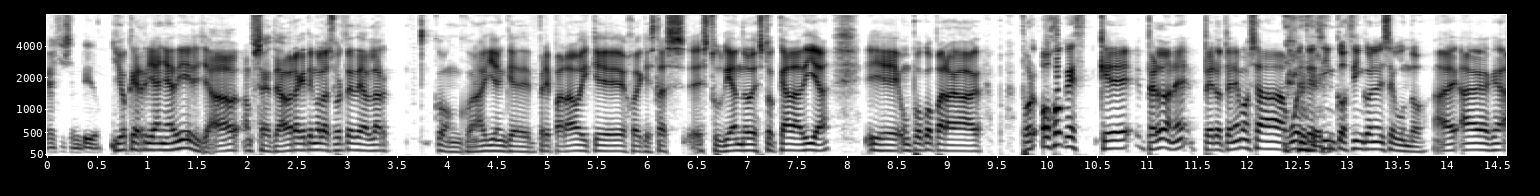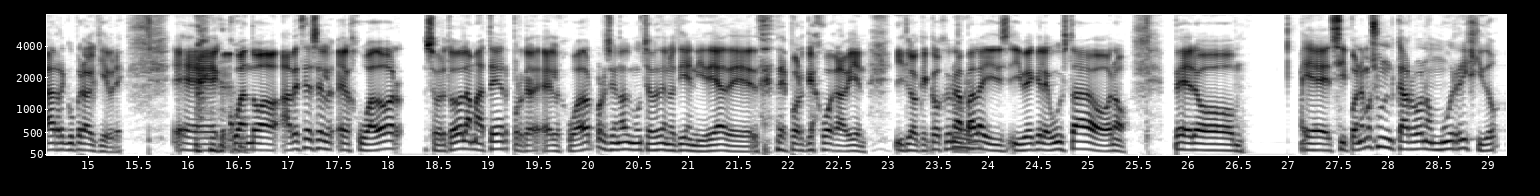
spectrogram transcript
en ese sentido. Yo querría añadir, ya, o sea, ahora que tengo la suerte de hablar con, con, alguien que preparado y que, joder, que estás estudiando esto cada día, eh, un poco para... Por, ojo que, que, perdón, eh, pero tenemos a Huete 5-5 en el segundo, ha, recuperado el quiebre. Eh, cuando a, veces el, jugador sobre todo el amateur, porque el jugador profesional muchas veces no tiene ni idea de, por qué juega bien y lo que coge una pala y, y, ve que le gusta o no. Pero eh, si ponemos un carbono muy rígido,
